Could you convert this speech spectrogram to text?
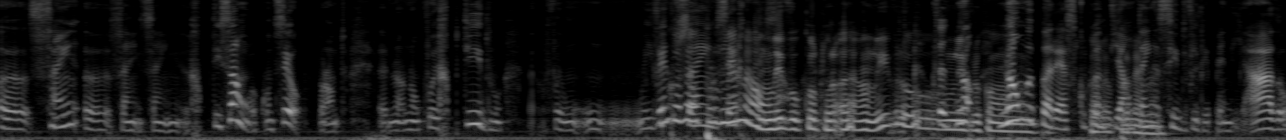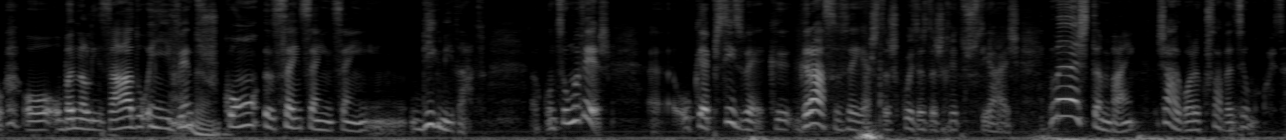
uh, sem, uh, sem, sem repetição. Aconteceu, pronto. não, não foi repetido, foi um, um evento qual sem, é o problema? É um livro cultural, é um livro, Portanto, um livro não, com... não me parece que o qual é panteão é o tenha sido vilipendiado ou, ou banalizado em eventos ah, com, sem, sem, sem dignidade. Aconteceu uma vez. Uh, o que é preciso é que, graças a estas coisas das redes sociais, mas também, já agora gostava de dizer uma coisa,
